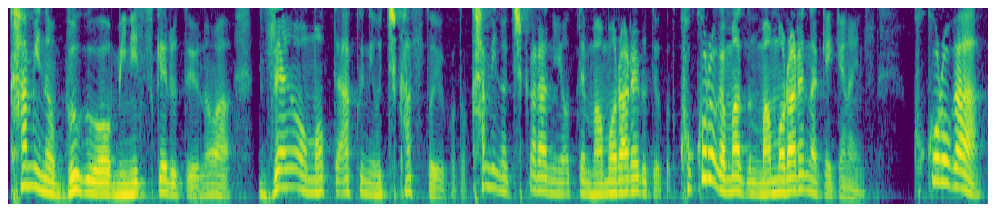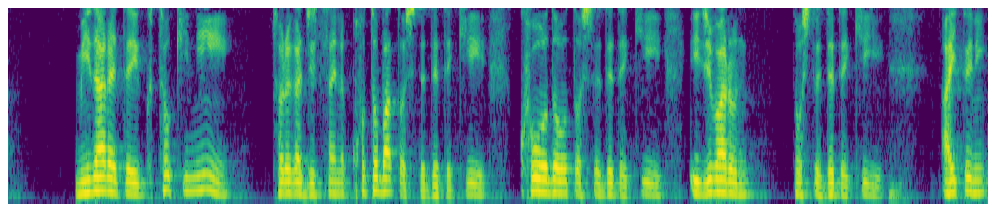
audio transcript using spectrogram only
神の武具を身につけるというのは善をもって悪に打ち勝つということ。神の力によって守られるということ。心がまず守られなきゃいけないんです。心が乱れていく時にそれが実際の言葉として出てき行動として出てき意地悪として出てき相手に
